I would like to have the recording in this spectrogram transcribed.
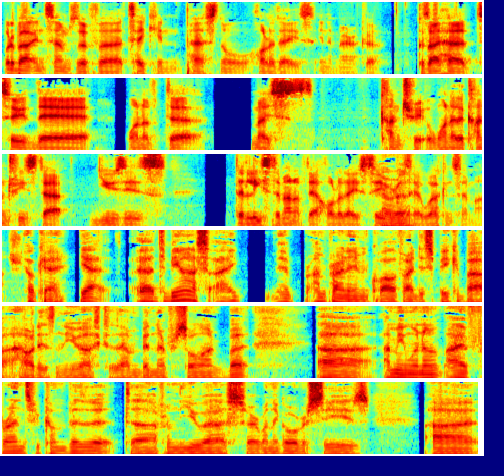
What about in terms of uh, taking personal holidays in America? Because I heard too, they're one of the most country or one of the countries that uses the least amount of their holidays too Oh, because really? they're working so much. Okay. Yeah. Uh, to be honest, I I'm probably not even qualified to speak about how it is in the U.S. because I haven't been there for so long. But uh, I mean, when I have friends who come visit uh, from the U.S. or when they go overseas, uh,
